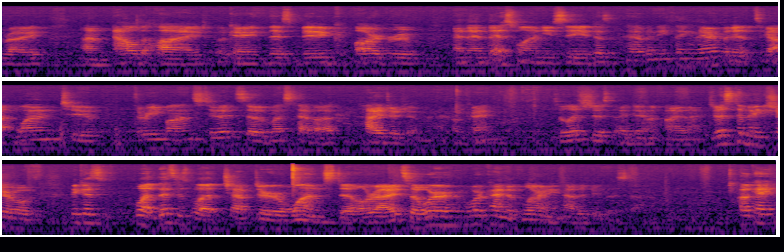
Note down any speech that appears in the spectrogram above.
right? Um, aldehyde, okay? This big R group and then this one, you see, it doesn't have anything there, but it's got one, two, three bonds to it, so it must have a hydrogen okay? So let's just identify that, just to make sure, because what, this is what, chapter one still, right? So we're, we're kind of learning how to do this stuff. Okay,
